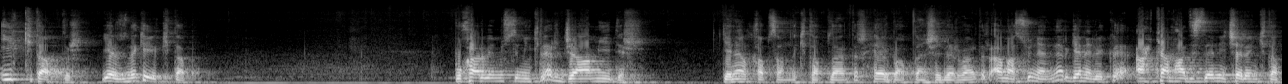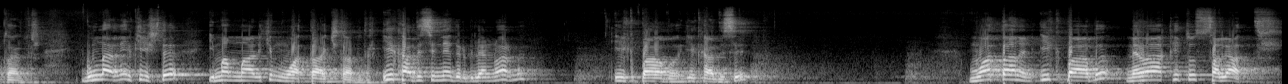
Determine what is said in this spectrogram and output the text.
ilk kitaptır. Yeryüzündeki ilk kitap. Bukhar ve Müslim'inkiler camidir. Genel kapsamlı kitaplardır. Her babdan şeyler vardır. Ama sünenler genellikle ahkam hadislerini içeren kitaplardır. Bunların ilki işte İmam Malik'in Muvatta kitabıdır. İlk hadisi nedir bilen var mı? İlk babı, ilk hadisi. Muvatta'nın ilk babı mevakitus salattır.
